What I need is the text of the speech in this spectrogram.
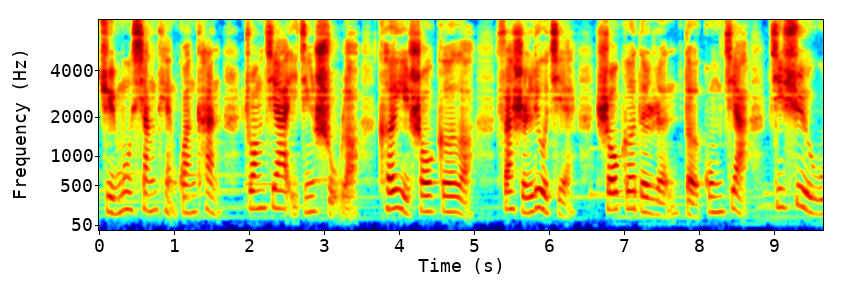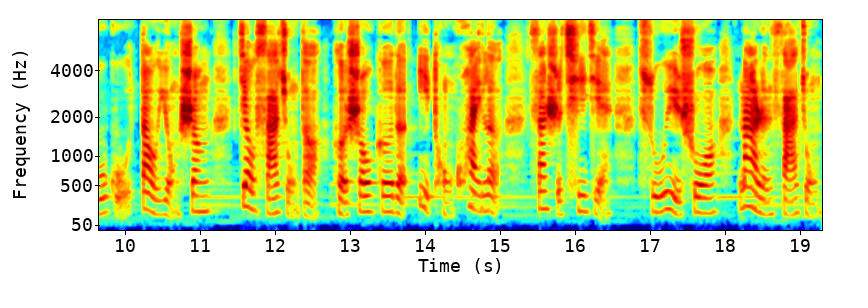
举目相舔观看，庄稼已经熟了，可以收割了。三十六节，收割的人的工价积蓄五谷到永生，叫撒种的和收割的一同快乐。三十七节，俗语说：“那人撒种。”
